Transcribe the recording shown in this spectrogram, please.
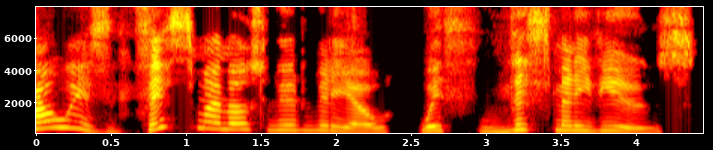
How is this my most viewed video with this many views?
